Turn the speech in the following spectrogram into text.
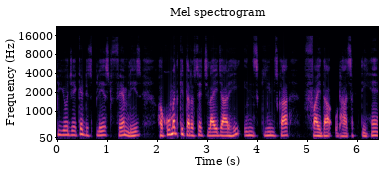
पीओजे के डिस्प्लेस्ड फैमिलीज़ हुकूमत की तरफ़ से चलाई जा रही इन स्कीम्स का फ़ायदा उठा सकती हैं।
